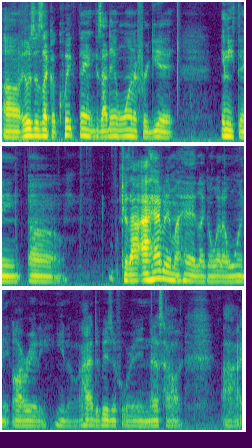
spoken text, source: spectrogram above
uh, it was just like a quick thing because I didn't want to forget anything um, because I, I have it in my head like on what I wanted already. You know, I had the vision for it, and that's how I,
